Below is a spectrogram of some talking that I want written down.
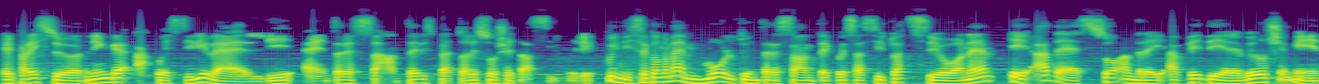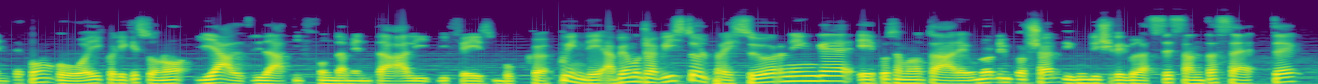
il price earning a questi livelli è interessante rispetto alle società simili. Quindi secondo me è molto interessante questa situazione e adesso andrei a vedere velocemente con voi quelli che sono gli altri dati fondamentali di Facebook. Quindi abbiamo già visto il price earning e possiamo notare un earning per share di 11,67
